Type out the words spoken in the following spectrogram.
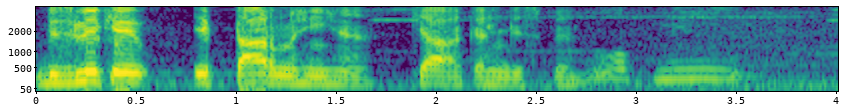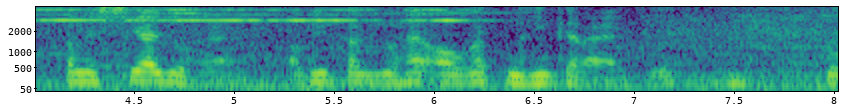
बिजली के एक तार नहीं हैं क्या कहेंगे इस पर वो अपनी समस्या जो है अभी तक जो है अवगत नहीं कराए थे। तो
